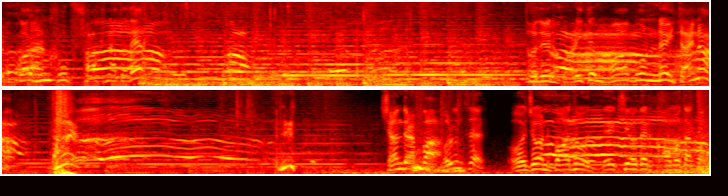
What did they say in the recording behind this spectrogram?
রেপ করার খুব শখ না তোদের? তোদের বাড়িতে মা বোন নেই তাই না? চন্দ্রাপ্পা বলুন স্যার। ওজন বাঁধো দেখি ওদের ক্ষমতা কত।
